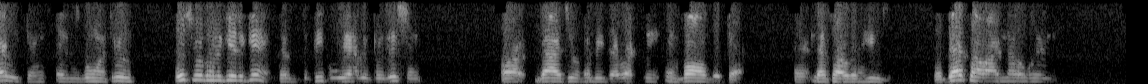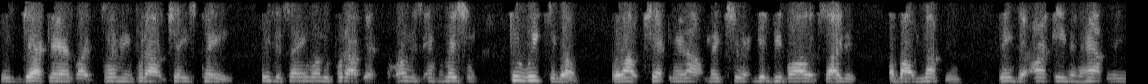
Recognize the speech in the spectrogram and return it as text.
everything as was going through, which we're going to get again because the people we have in position are guys who are going to be directly involved with that. And that's how we're going to use it. But that's how I know when this jackass like Fleming put out Chase Pay. He's the same one who put out that this information two weeks ago without checking it out, make sure getting people all excited about nothing, things that aren't even happening,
